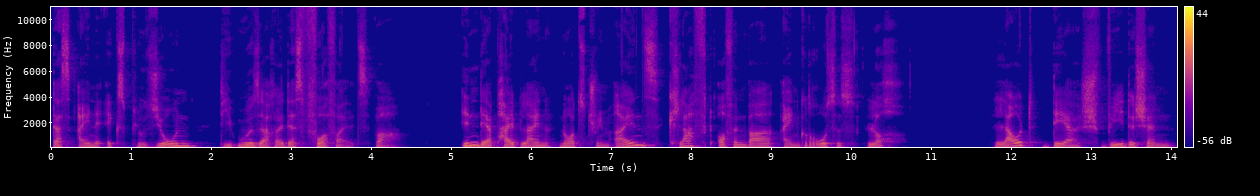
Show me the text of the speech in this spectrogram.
dass eine Explosion die Ursache des Vorfalls war. In der Pipeline Nord Stream 1 klafft offenbar ein großes Loch. Laut der schwedischen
